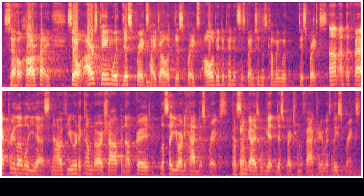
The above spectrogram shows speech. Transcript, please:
so, all right. So ours came with disc brakes, hydraulic disc brakes. All of independent suspension is coming with disc brakes? Um, at the factory level, yes. Now, if you were to come to our shop and upgrade, let's say you already had disc brakes, because Okay. some guys will get disc brakes from the factory with leaf springs.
